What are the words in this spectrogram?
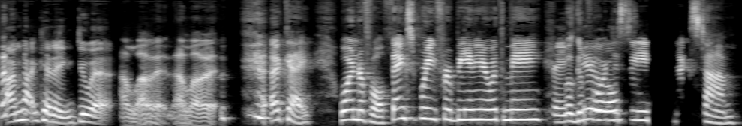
I'm not kidding. Do it. I love it. I love it. Okay. Wonderful. Thanks, Bree, for being here with me. Thank Looking you. forward to seeing you next time.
